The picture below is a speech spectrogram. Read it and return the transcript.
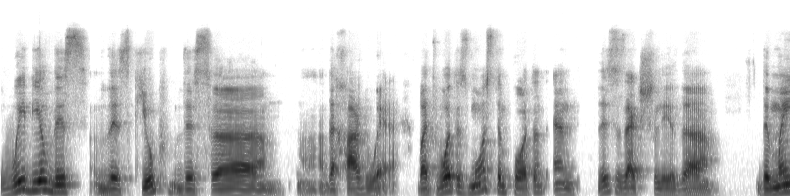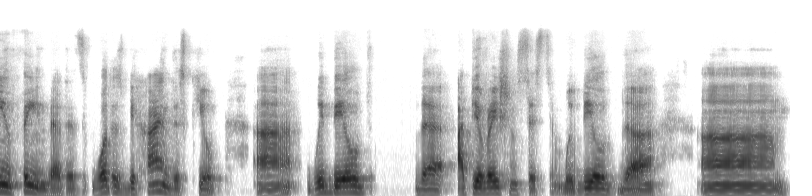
we build this this cube, this uh, uh, the hardware. But what is most important, and this is actually the the main thing that is what is behind this cube. Uh, we build the operation system. We build the um,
